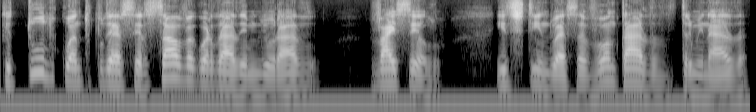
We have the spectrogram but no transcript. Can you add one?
que tudo quanto puder ser salvaguardado e melhorado vai sê-lo, existindo essa vontade determinada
